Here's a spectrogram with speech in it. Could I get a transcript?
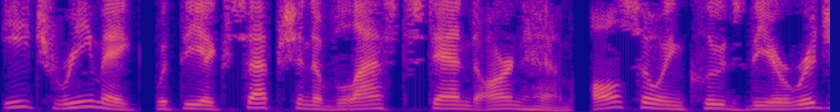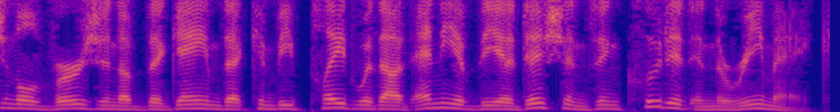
Each remake, with the exception of Last Stand Arnhem, also includes the original version of the game that can be played without any of the additions included in the remake.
